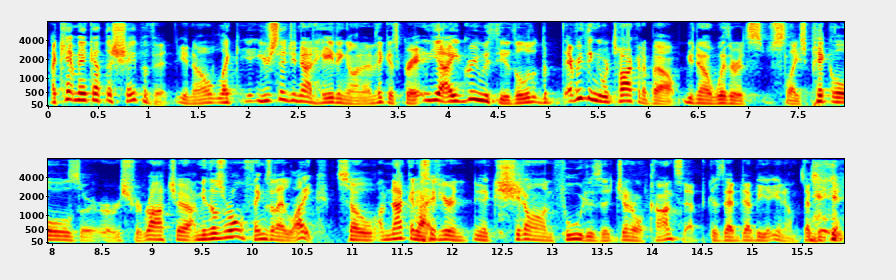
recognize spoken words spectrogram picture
I can't make out the shape of it. You know, like you said, you're not hating on it. I think it's great. Yeah, I agree with you. The, little, the everything that we're talking about, you know, whether it's sliced pickles or, or sriracha, I mean, those are all things that I like. So I'm not going to sit here and like, shit on food as a general concept because that, that'd be you know that'd be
